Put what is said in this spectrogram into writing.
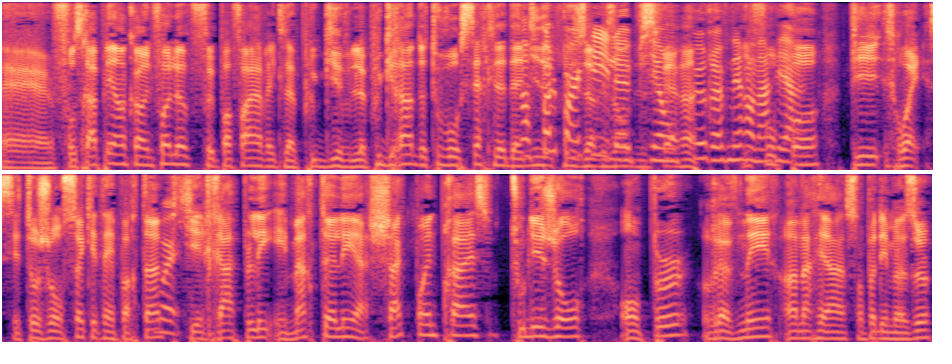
Euh, faut se rappeler encore une fois, là, pouvez pas faire avec le plus le plus grand de tous vos cercles d'amis, de plus là, puis on peut revenir en arrière. Pas, puis ouais, c'est toujours ça qui est important, puis qui est rappelé et martelé à chaque point de presse tous les jours. On peut revenir en arrière. Ce sont pas des mesures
